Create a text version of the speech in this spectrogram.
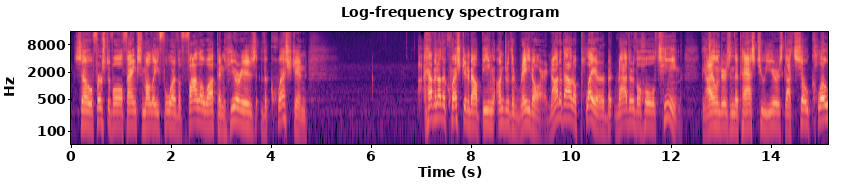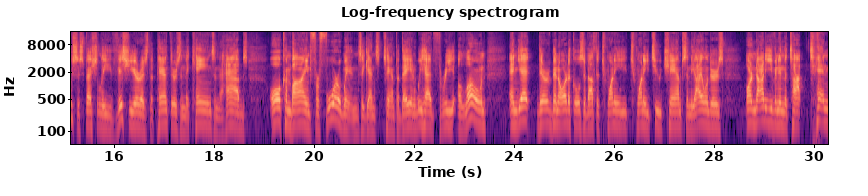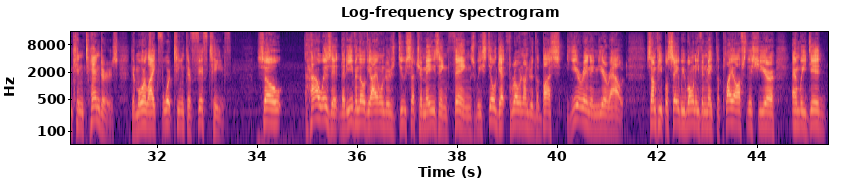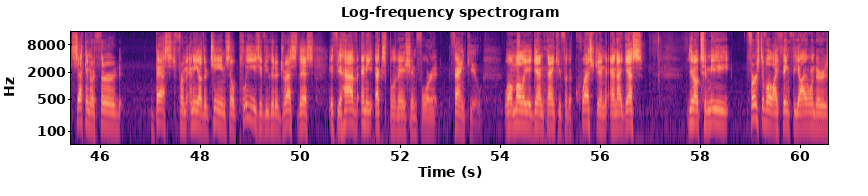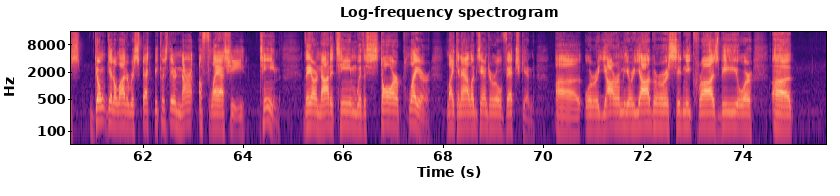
So, first of all, thanks, Mully, for the follow up. And here is the question. I have another question about being under the radar, not about a player, but rather the whole team. The Islanders in the past two years got so close, especially this year, as the Panthers and the Canes and the Habs all combined for four wins against Tampa Bay, and we had three alone. And yet, there have been articles about the 2022 champs and the Islanders are not even in the top 10 contenders. They're more like 14th or 15th. So, how is it that even though the Islanders do such amazing things, we still get thrown under the bus year in and year out? Some people say we won't even make the playoffs this year, and we did second or third best from any other team. So please, if you could address this, if you have any explanation for it, thank you. Well, Mully, again, thank you for the question. And I guess you know, to me, first of all, I think the Islanders don't get a lot of respect because they're not a flashy team. They are not a team with a star player like an Alexander Ovechkin uh, or a Jaromir Jagr or a Sidney Crosby or, uh,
